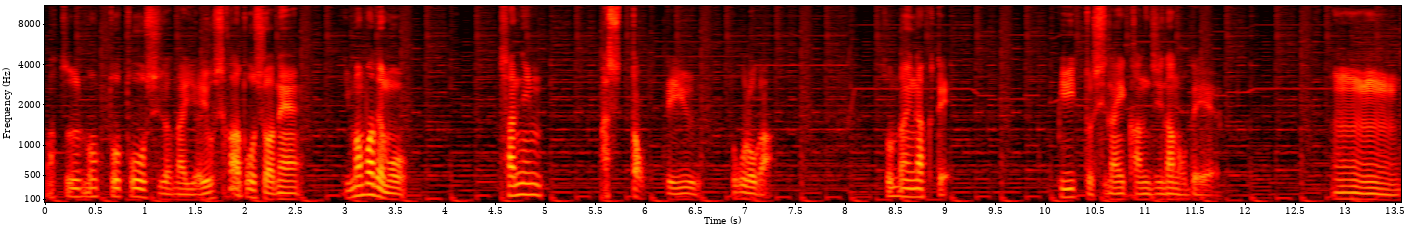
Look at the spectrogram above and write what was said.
松本投手じゃないや、吉川投手はね、今までも3人パシッとっていうところがそんなになくて、ピリッとしない感じなので、うん、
